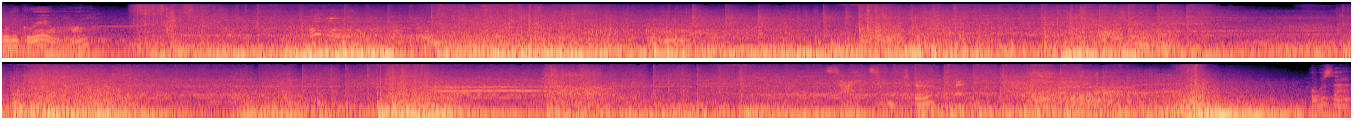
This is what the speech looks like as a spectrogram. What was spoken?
Holy Grail, huh? What was that?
